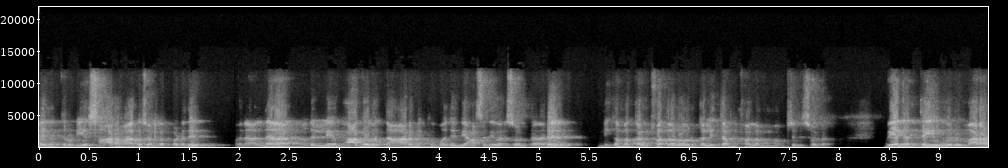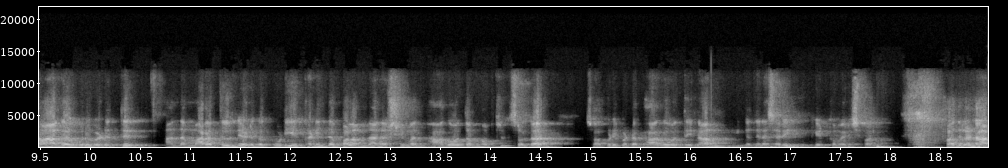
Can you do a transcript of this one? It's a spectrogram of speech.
வேதத்தினுடைய சாரமாக சொல்லப்படுது. அதனாலதான் முதல்ல பாகவத்தை ஆரம்பிக்கும் போது வியாசதேவர் சொல்றாரு நிகம கல்பதரோர் கலிதம் பலம் அப்படின்னு சொல்லி சொல்றாரு. வேதத்தை ஒரு மரமாக உருவெடுத்து அந்த மரத்திலிருந்து எடுக்கக்கூடிய கனிந்த பலம் தான் ஸ்ரீமத் பாகவதம் அப்படின்னு சொல்றார். சோ அப்படிப்பட்ட பாகவத்தை நாம் இங்க தினசரி கேட்க முயற்சி பண்ணலாம். அதுல நான்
